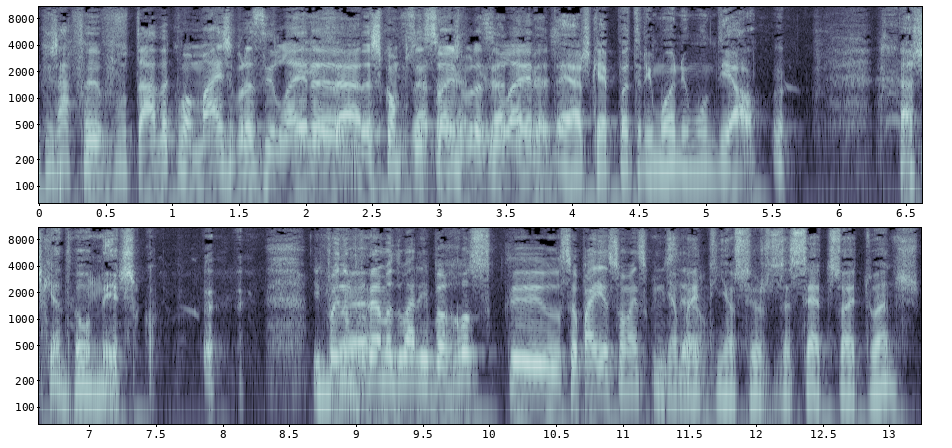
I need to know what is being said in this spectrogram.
Que já foi votada como a mais brasileira Exato, das composições brasileiras. É, acho que é património mundial. acho que é da Unesco. E foi num programa do Ari Barroso que o seu pai e a sua mãe se conheceram? Minha mãe tinha os seus 17, 18 anos,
